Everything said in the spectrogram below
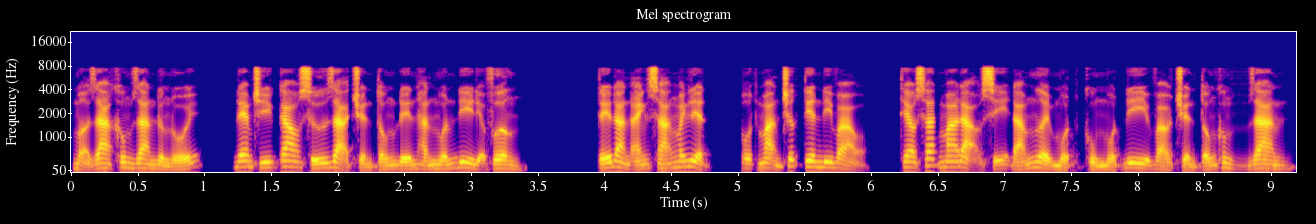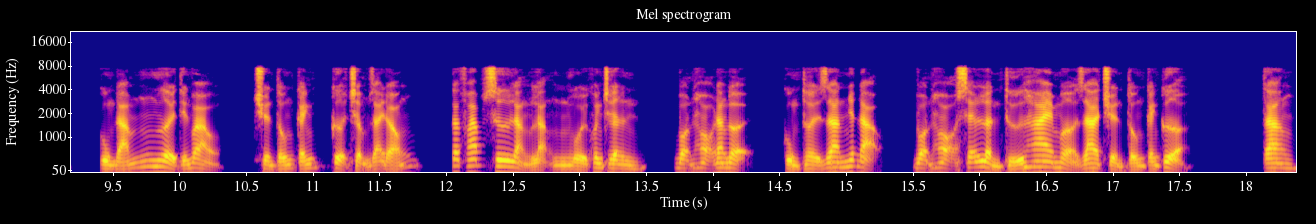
mở ra không gian đường nối đem trí cao sứ giả truyền tống đến hắn muốn đi địa phương. Tế đàn ánh sáng mãnh liệt ột mạn trước tiên đi vào, theo sát ma đạo sĩ đám người một cùng một đi vào truyền tống không gian, cùng đám người tiến vào truyền tống cánh cửa chậm rãi đóng, các pháp sư lặng lặng ngồi khoanh chân, bọn họ đang đợi, cùng thời gian nhất đạo, bọn họ sẽ lần thứ hai mở ra truyền tống cánh cửa. Tăng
